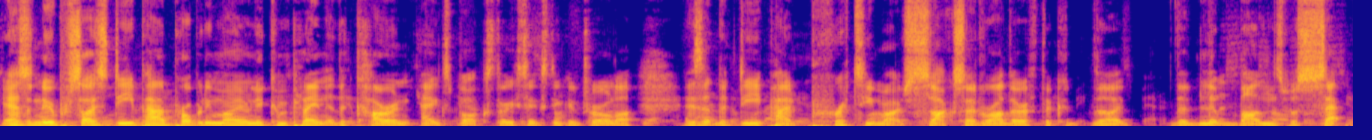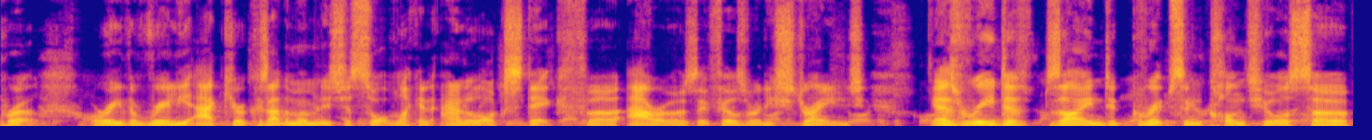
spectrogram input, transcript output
It has a new precise D-pad. Probably my only complaint of the current Xbox 360 controller is that the D-pad pretty much sucks. I'd rather if the like the little buttons were separate or either really accurate because at the moment it's just sort of like an analog stick for arrows. It feels really strange. It has redesigned grips and contours, so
